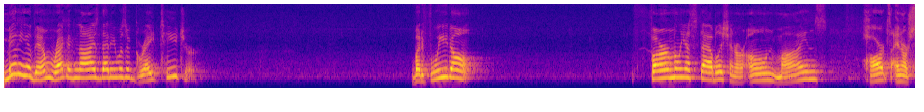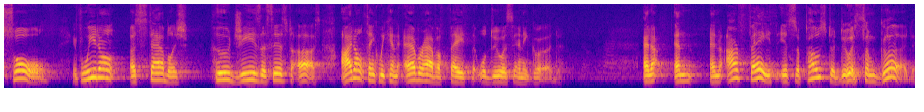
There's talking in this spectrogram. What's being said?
Many of them recognized that he was a great teacher. But if we don't firmly establish in our own minds, hearts, and our soul, if we don't establish who Jesus is to us, I don't think we can ever have a faith that will do us any good. And, and, and our faith is supposed to do us some good.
